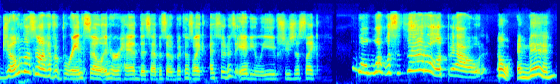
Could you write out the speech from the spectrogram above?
Jo must not have a brain cell in her head this episode because, like, as soon as Andy leaves, she's just like, "Well, what was that all about?" Oh, and then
